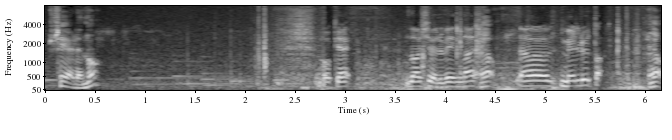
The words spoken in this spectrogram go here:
Skjer det noe? Ok, da kjører vi inn der. Ja. Uh, meld ut, da. Ja.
